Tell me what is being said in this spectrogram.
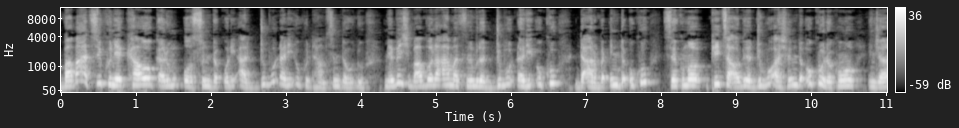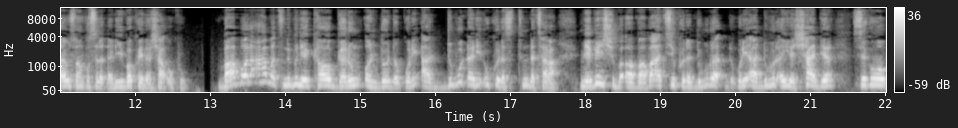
Baba Atiku ne kawo garin Osun da ƙuri'a 354 mai bin shi Babola Ahmad Tinubu da 343 sai kuma Peter Obi da 23 da kuma Injiniya Rabi Sankosa da 713 Babola Ahmad Tinubu ne kawo garin Ondo da ƙuri'a 369 mai bin shi Baba Atiku da ƙuri'a 115 sai kuma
